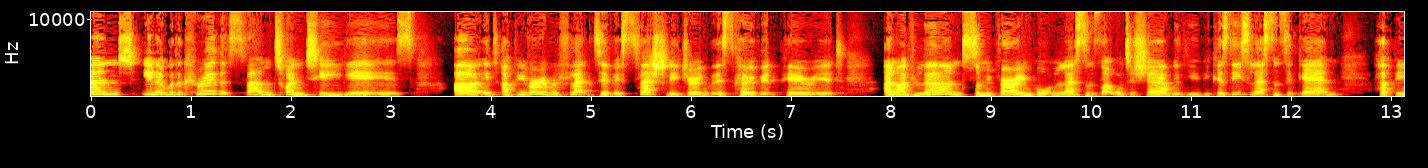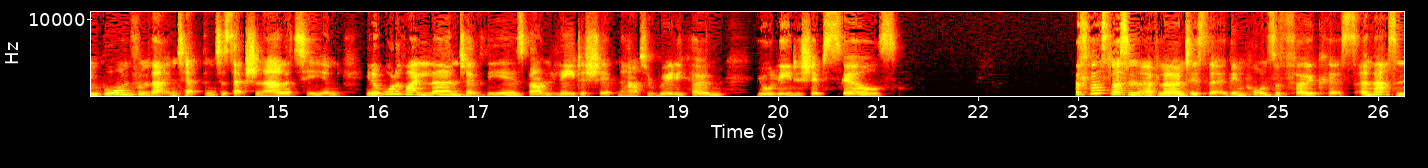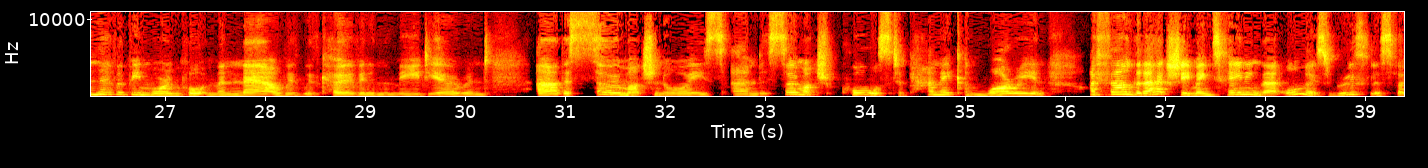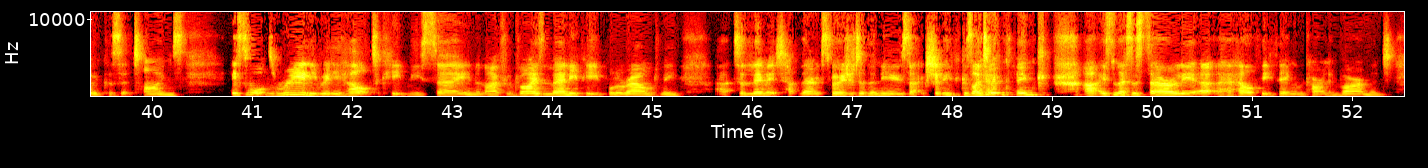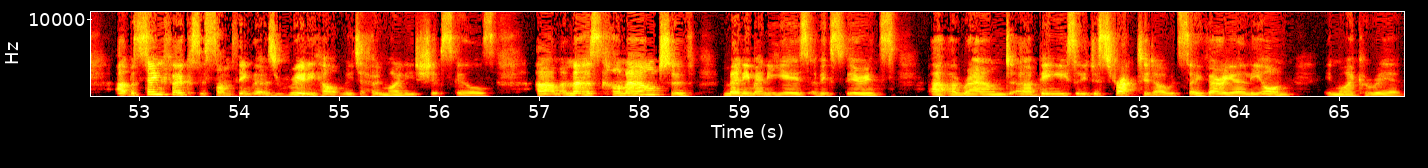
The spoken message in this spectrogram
And, you know, with a career that spanned 20 years, uh, it, I've been very reflective, especially during this COVID period. And I've learned some very important lessons that I want to share with you because these lessons, again, have been born from that inter- intersectionality. And, you know, what have I learned over the years about leadership and how to really hone your leadership skills? The first lesson that I've learned is that the importance of focus, and that's never been more important than now with, with COVID in the media. And uh, there's so much noise and so much cause to panic and worry. And I found that actually maintaining that almost ruthless focus at times is what's really, really helped to keep me sane. And I've advised many people around me uh, to limit their exposure to the news, actually, because I don't think uh, it's necessarily a, a, healthy thing in the current environment. Uh, but staying focused is something that has really helped me to hone my leadership skills. Um, and that has come out of many, many years of experience uh, around uh, being easily distracted, I would say, very early on in my career.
